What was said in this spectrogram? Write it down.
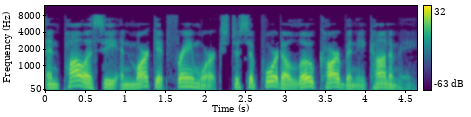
and policy and market frameworks to support a low-carbon economy.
